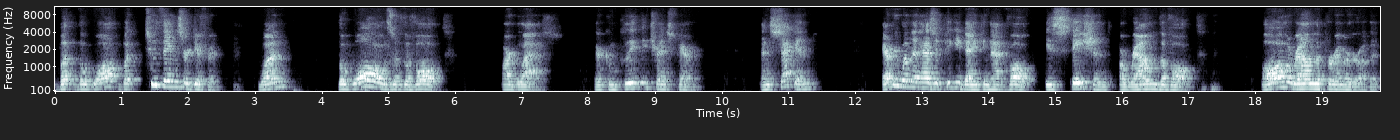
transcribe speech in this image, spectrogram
But the wall, but two things are different. One, the walls of the vault are glass. They're completely transparent. And second, Everyone that has a piggy bank in that vault is stationed around the vault, all around the perimeter of it.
